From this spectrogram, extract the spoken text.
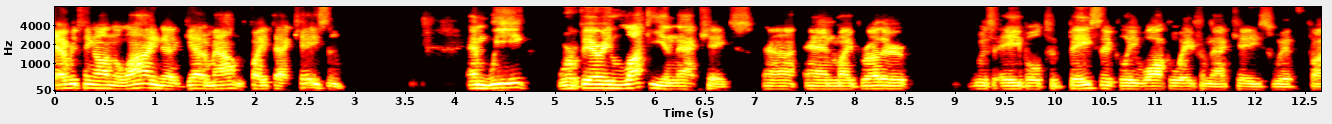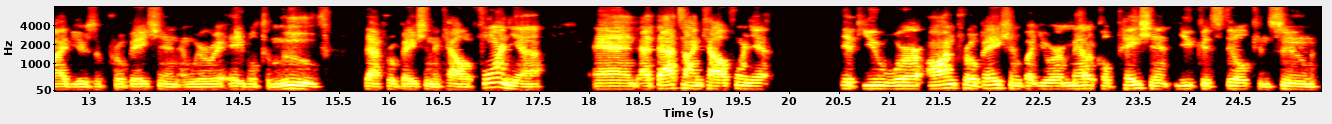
everything on the line to get them out and fight that case. And, and we were very lucky in that case. Uh, and my brother was able to basically walk away from that case with five years of probation, and we were able to move that probation to California. And at that time, California, if you were on probation but you were a medical patient, you could still consume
